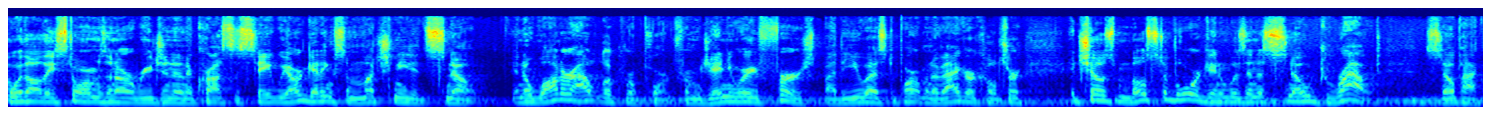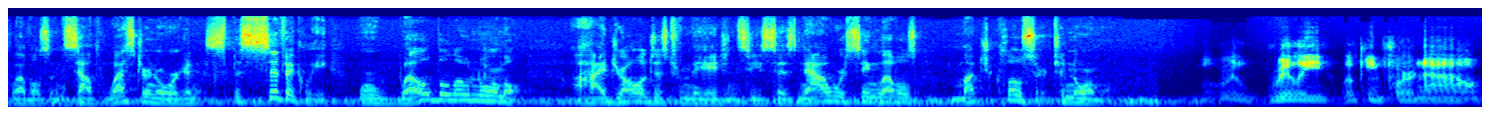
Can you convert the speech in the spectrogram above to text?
With all these storms in our region and across the state, we are getting some much needed snow. In a water outlook report from January 1st by the U.S. Department of Agriculture, it shows most of Oregon was in a snow drought. Snowpack levels in southwestern Oregon specifically were well below normal. A hydrologist from the agency says now we're seeing levels much closer to normal. What we're really looking for now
